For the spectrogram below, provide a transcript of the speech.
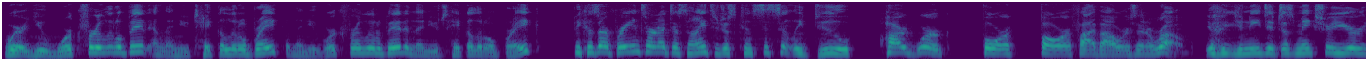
where you work for a little bit and then you take a little break and then you work for a little bit and then you take a little break because our brains are not designed to just consistently do hard work for four or five hours in a row. You, need to just make sure you're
